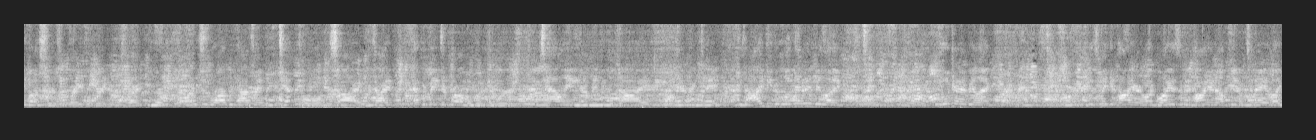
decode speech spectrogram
gangbusters of ratings, right? Which is why we constantly have the death toll on the side, which I have a major problem with that we're tallying how many people die every day. Because I've even looked at it and be like, look at it and be like, let's make it higher. Like, why isn't it high enough, you know, today? Like,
